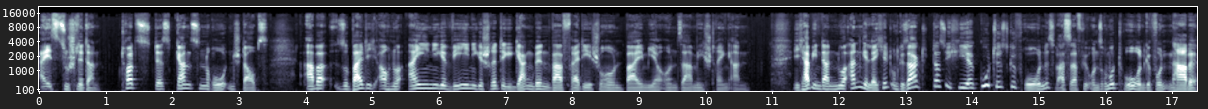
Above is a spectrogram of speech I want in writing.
Eis zu schlittern, trotz des ganzen roten Staubs aber sobald ich auch nur einige wenige Schritte gegangen bin, war Freddy schon bei mir und sah mich streng an. Ich habe ihn dann nur angelächelt und gesagt, dass ich hier gutes, gefrorenes Wasser für unsere Motoren gefunden habe.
